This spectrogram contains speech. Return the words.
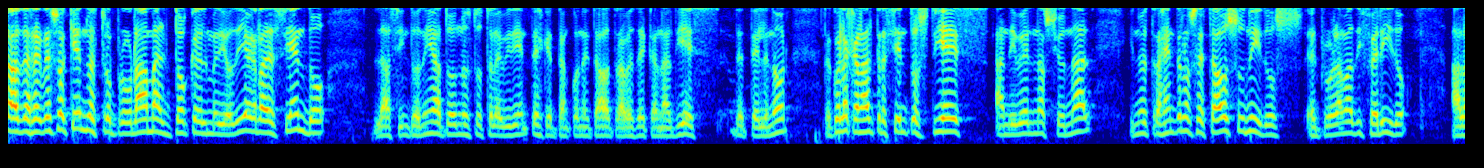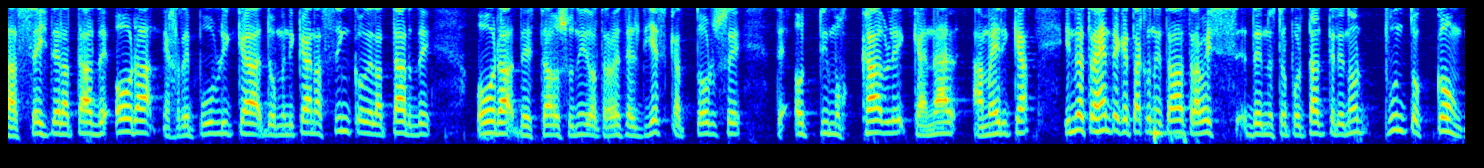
de regreso aquí en nuestro programa El Toque del Mediodía, agradeciendo la sintonía a todos nuestros televidentes que están conectados a través del canal 10 de Telenor. Recuerda canal 310 a nivel nacional y nuestra gente en los Estados Unidos, el programa diferido a las 6 de la tarde, hora en República Dominicana, 5 de la tarde, hora de Estados Unidos, a través del 1014 de Óptimos Cable, Canal América y nuestra gente que está conectada a través de nuestro portal telenor.com.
